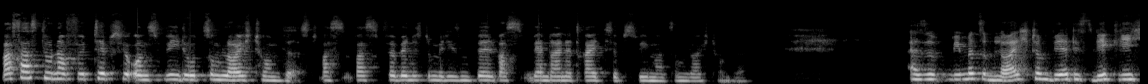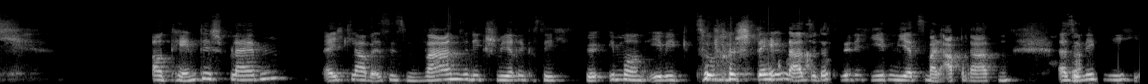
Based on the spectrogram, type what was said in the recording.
was hast du noch für Tipps für uns, wie du zum Leuchtturm wirst? Was, was verbindest du mit diesem Bild? Was wären deine drei Tipps, wie man zum Leuchtturm wird? Also, wie man zum Leuchtturm wird, ist wirklich authentisch bleiben, ich glaube, es ist wahnsinnig schwierig, sich für immer und ewig zu verstellen. Also das würde ich jedem jetzt mal abraten. Also ja. wirklich,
